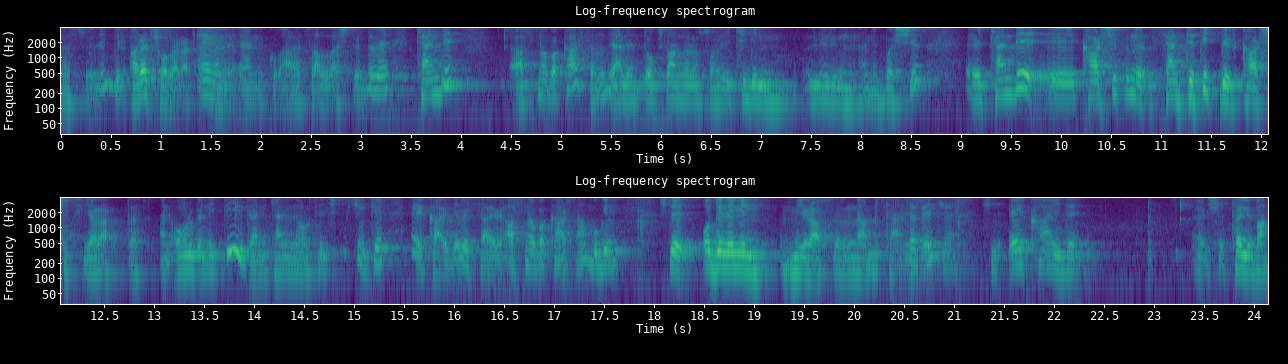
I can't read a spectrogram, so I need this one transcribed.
Nasıl söyleyeyim? Bir araç olarak evet. hani, yani araçsallaştırdı ve kendi aslına bakarsanız yani 90'ların sonu 2000'lerin hani başı kendi e, karşıtını sentetik bir karşıt yarattı. Hani organik değildi hani kendini ortaya çıkmış. Çünkü El-Kaide vesaire aslına bakarsan bugün işte o dönemin miraslarından bir tanesi. Tabii ki. Şimdi El-Kaide e, işte Taliban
